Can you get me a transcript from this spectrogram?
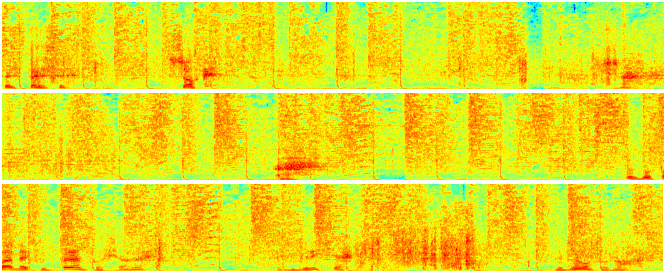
To jest też szok. Tu złapałem jakąś prędkość, ale jak widzieliście, nie było to dobre.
